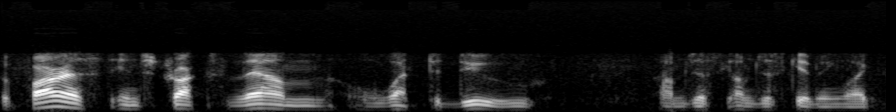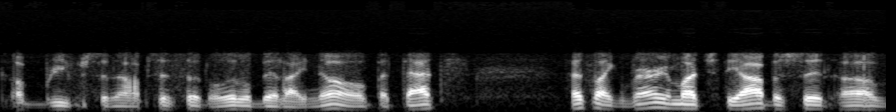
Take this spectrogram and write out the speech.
the forest instructs them what to do. I'm just I'm just giving like a brief synopsis of a little bit I know, but that's that's like very much the opposite of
